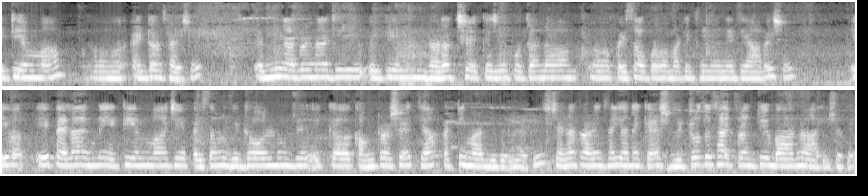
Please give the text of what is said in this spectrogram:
એટીએમમાં એન્ટર થાય છે. એમની આગળના જે એટીએમ ધારક છે કે જે પોતાના પૈસા ઉપાડવા માટે થઈને ત્યાં આવે છે એ એ પહેલા એમને એટીએમમાં જે પૈસાનું વિડ્રોવલનું જે એક કાઉન્ટર છે, ત્યાં પટ્ટી મારી દીધેલી હતી. જેના કારણે થઈ અને કેશ વિડ્રો તો થાય પરંતુ એ બહાર ન આવી શકે.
